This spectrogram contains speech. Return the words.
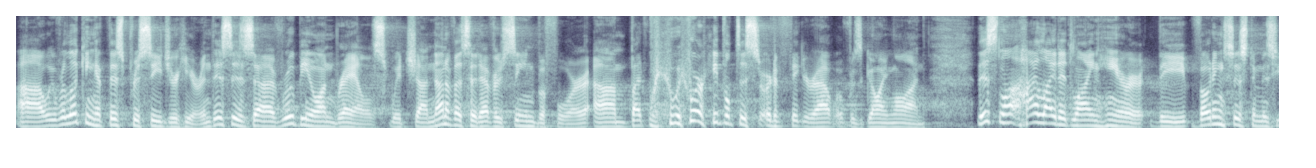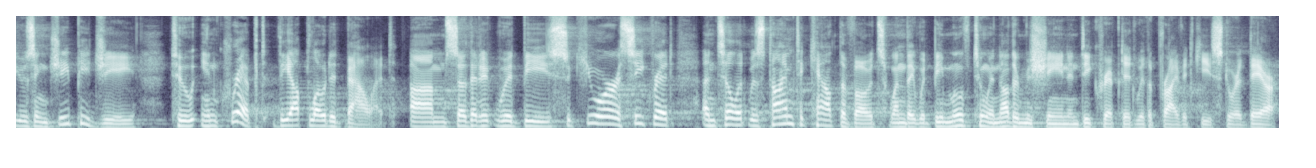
uh, we were looking at this procedure here, and this is uh, Ruby on Rails, which uh, none of us had ever seen before, um, but we, we, were able to sort of figure out what was going on. This highlighted line here, the voting system is using GPG to encrypt the uploaded ballot um, so that it would be secure, secret, until it was time to count the votes when they would be moved to another machine and decrypted with a private key stored there.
